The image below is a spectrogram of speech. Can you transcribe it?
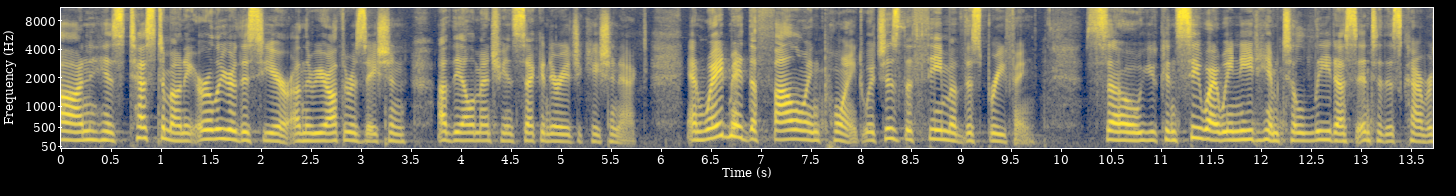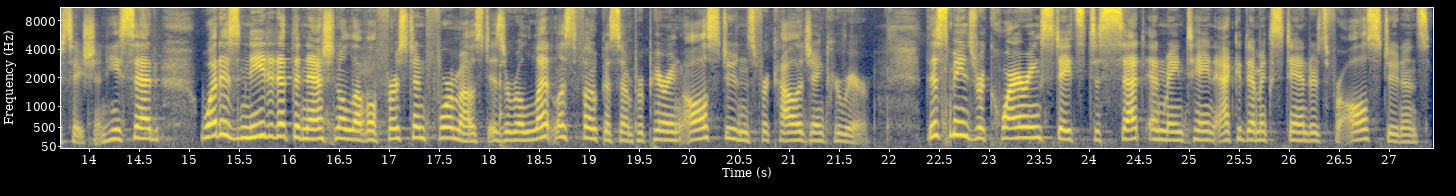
on his testimony earlier this year on the reauthorization of the Elementary and Secondary Education Act. And Wade made the following point, which is the theme of this briefing. So you can see why we need him to lead us into this conversation. He said, what is needed at the national level, first and foremost, is a relentless focus on preparing all students for college and career. This means requiring states to set and maintain academic standards for all students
